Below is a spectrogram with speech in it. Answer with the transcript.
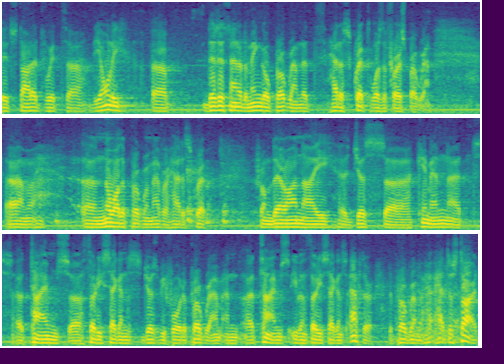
it started with uh, the only uh, is Santo Domingo program that had a script was the first program. Um, uh, no other program ever had a script. From there on, I uh, just uh, came in at, at times 30 seconds just before the program, and at times even 30 seconds after the program ha- had to start.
